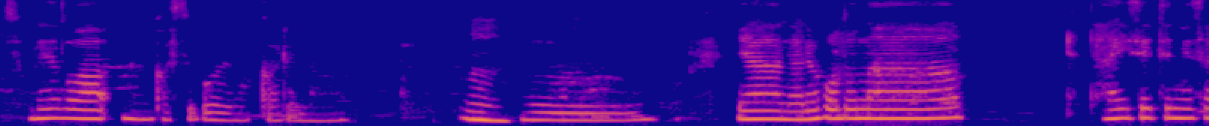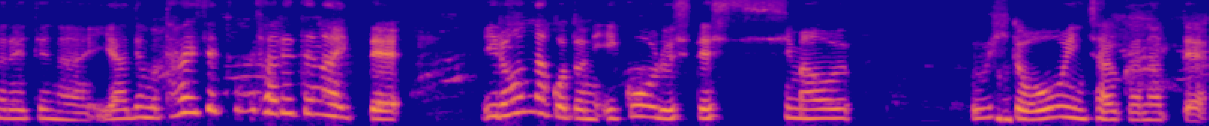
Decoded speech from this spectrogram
それはなんかすごいわかるな。うん。うんいやーなるほどな大切にされてない。いやでも大切にされてないっていろんなことにイコールしてしまう人多いんちゃうかなって。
